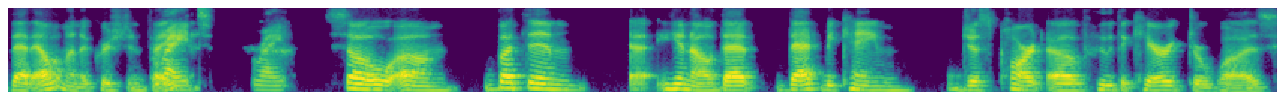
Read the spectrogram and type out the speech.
that element of Christian faith. Right, right so um but then uh, you know that that became just part of who the character was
